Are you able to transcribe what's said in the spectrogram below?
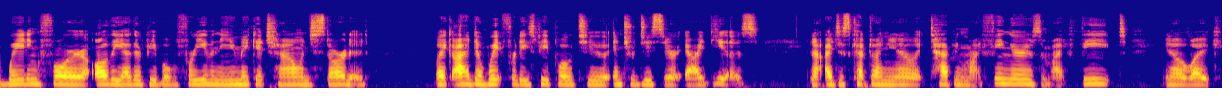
waiting for all the other people before even the You Make It challenge started. Like I had to wait for these people to introduce their ideas. And I just kept on, you know, like tapping my fingers and my feet you know, like,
